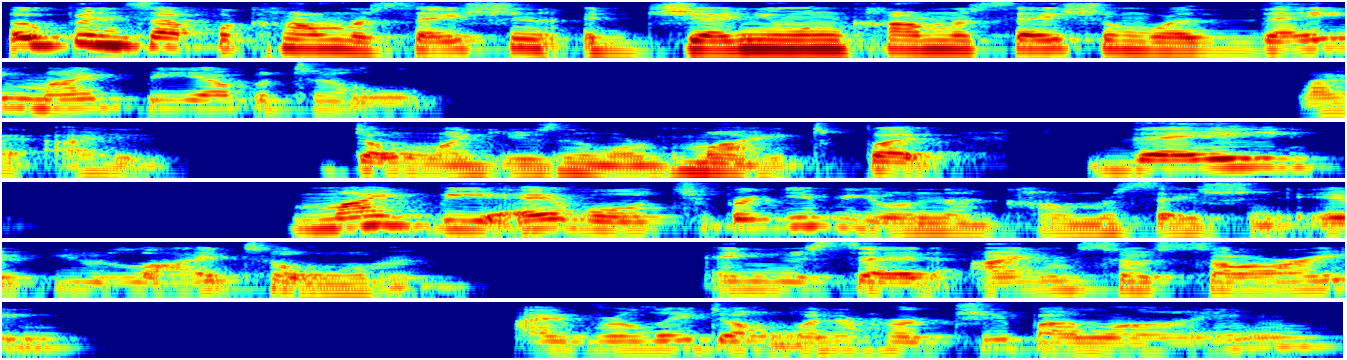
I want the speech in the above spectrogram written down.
Opens up a conversation, a genuine conversation where they might be able to. I, I don't like using the word might, but they might be able to forgive you in that conversation if you lied to them and you said, I'm so sorry. I really don't want to hurt you by lying.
